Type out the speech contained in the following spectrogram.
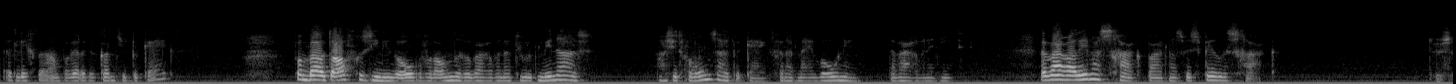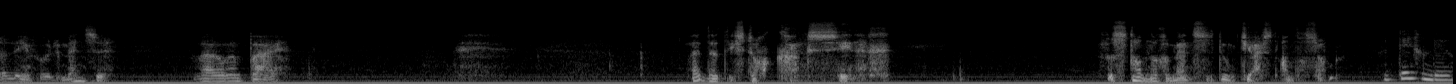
Het ligt eraan van welke kant je het bekijkt. Van buitenaf gezien in de ogen van anderen waren we natuurlijk minnaars. Maar als je het van ons uit bekijkt, vanuit mijn woning, dan waren we het niet. We waren alleen maar schaakpartners, we speelden schaak. Dus alleen voor de mensen waren we een paar. Maar dat is toch krankzinnig. Verstandige mensen doen het juist andersom. Integendeel,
